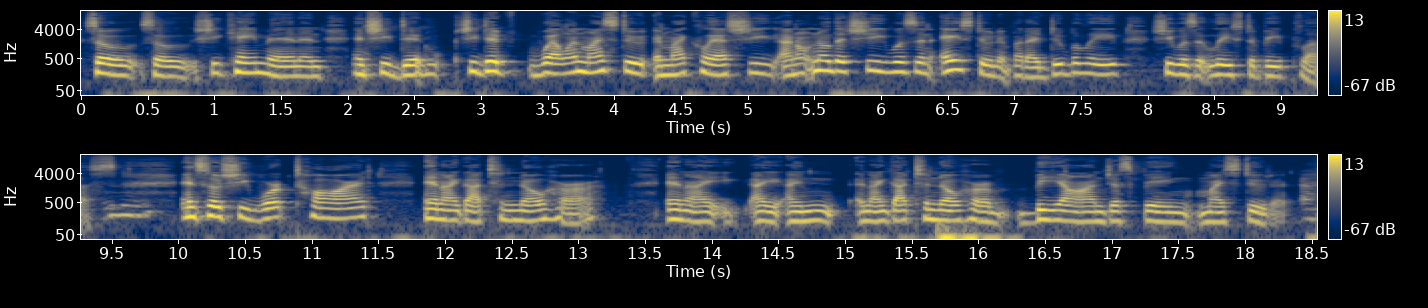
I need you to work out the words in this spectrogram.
So, so she came in and, and she did, she did well in my student, in my class. She, I don't know that she was an A student, but I do believe she was at least a B plus. Mm-hmm. And so she worked hard and I got to know her and I, I, I, and I got to know her beyond just being my student. Uh-huh.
